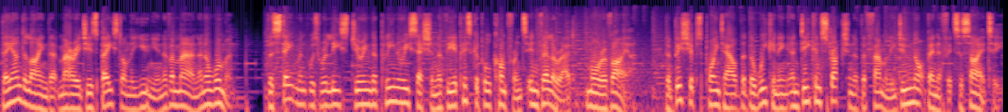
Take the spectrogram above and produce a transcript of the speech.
They underline that marriage is based on the union of a man and a woman. The statement was released during the plenary session of the Episcopal Conference in Velehrad, Moravia. The bishops point out that the weakening and deconstruction of the family do not benefit society.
